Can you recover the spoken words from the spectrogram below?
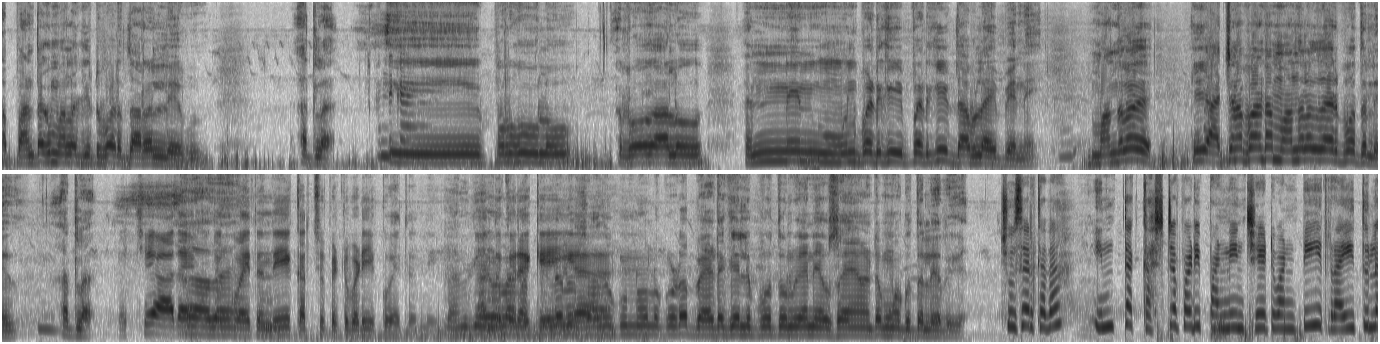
ఆ పంటకు మళ్ళీ గిట్టుబాటు ధరలు లేవు. అట్లా. ఈ పురుగులు రోగాలు అన్నీ మునుపటికి ఇప్పటికి డబుల్ అయిపోయినాయి. మందులు ఈ వచ్చిన పంట మందులకు సరిపోతలేదు. అట్లా. వచ్చే ఆదాయం తక్కువ అవుతుంది ఖర్చు పెట్టుబడి ఎక్కువ అవుతుంది అందుకే ఎవరైనా అందుకొరకే పిల్లలు ఇక చదువుకున్న వాళ్ళు కూడా బయటకు వెళ్ళిపోతున్నారు కానీ వ్యవసాయం అంటే మొక్కుతలేరు ఇక. చూశారు కదా ఇంత కష్టపడి పండించేటువంటి రైతుల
